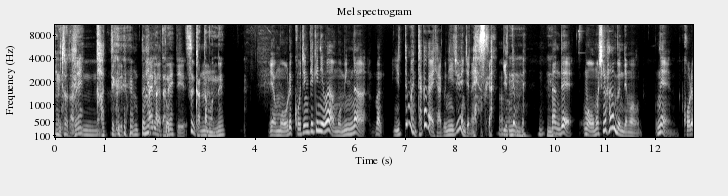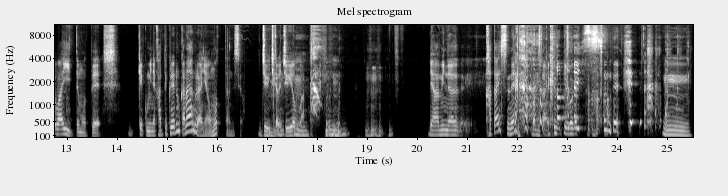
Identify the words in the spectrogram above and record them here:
うんそうだうね。う。買ってくれて本当にありがとうっていう。。すぐ買ったもんね。いや、もう俺個人的にはもうみんな、まあ言ってもたかが120円じゃないですか。言ってもね。うんなんで、もう面白半分でもね、これはいいって思って、結構みんな買ってくれるんかなぐらいには思ったんですよ。11から14は。うん いや、みんな、硬いっすね。硬いっすね。うん。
